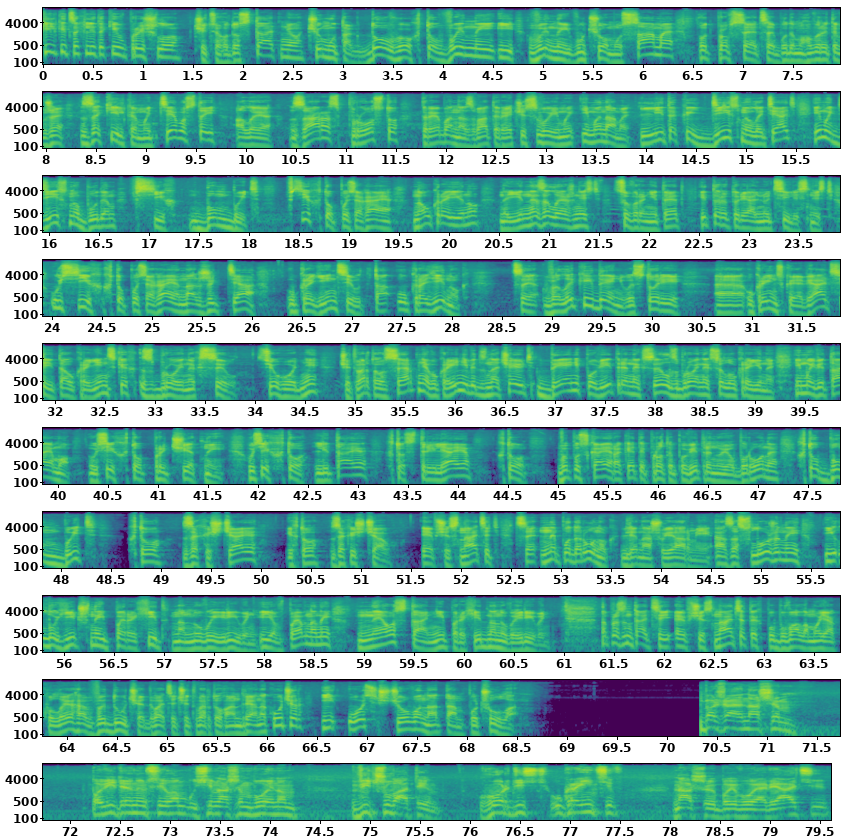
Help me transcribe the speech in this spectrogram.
Скільки цих літаків прийшло? Чи цього достатньо? Чому так довго? Хто винний і винний в чому саме? От про все це будемо говорити вже за кілька миттєвостей. Але зараз просто треба назвати речі своїми іменами. Літаки дійсно летять, і ми дійсно будемо всіх бомбить. Всіх, хто посягає на Україну, на її незалежність, суверенітет і територіальну цілісність. Усіх, хто посягає на життя українців та українок. Це великий день в історії е, української авіації та українських збройних сил. Сьогодні, 4 серпня, в Україні відзначають День повітряних сил збройних сил України. І ми вітаємо усіх, хто причетний, усіх, хто літає, хто стріляє, хто випускає ракети протиповітряної оборони, хто бомбить, хто захищає і хто захищав. F-16 – це не подарунок для нашої армії, а заслужений і логічний перехід на новий рівень. І я впевнений, не останній перехід на новий рівень. На презентації F-16 побувала моя колега, ведуча 24-го Андріана Кучер. І ось що вона там почула. Бажаю нашим повітряним силам, усім нашим воїнам відчувати гордість українців, нашою бойовою авіацією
